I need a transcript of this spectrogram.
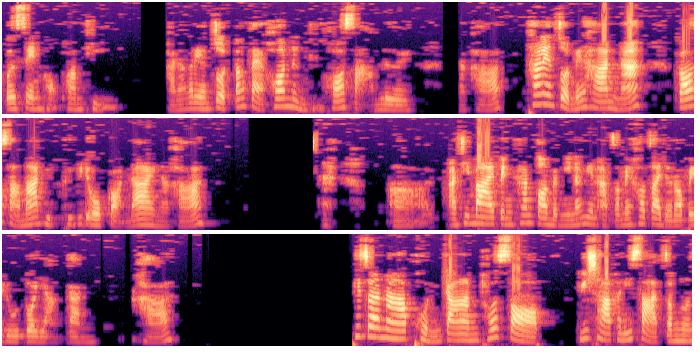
เปอร์เซ็นต์ของความถี่ค่ะนักเรียนจดตั้งแต่ข้อ 1 ถึงข้อ 3 เลย นะคะ ถ้าเรียนจดไม่ทันนะ ก็สามารถหยุดคลิปวิดีโอก่อนได้นะคะอธิบายเป็นขั้นตอนแบบนี้นักเรียนอาจจะไม่เข้าใจเดี๋ยวเราไปดูตัวอย่างกันนะคะพิจารณาผลการทดสอบวิชาคณิตศาสตร์จำนวน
